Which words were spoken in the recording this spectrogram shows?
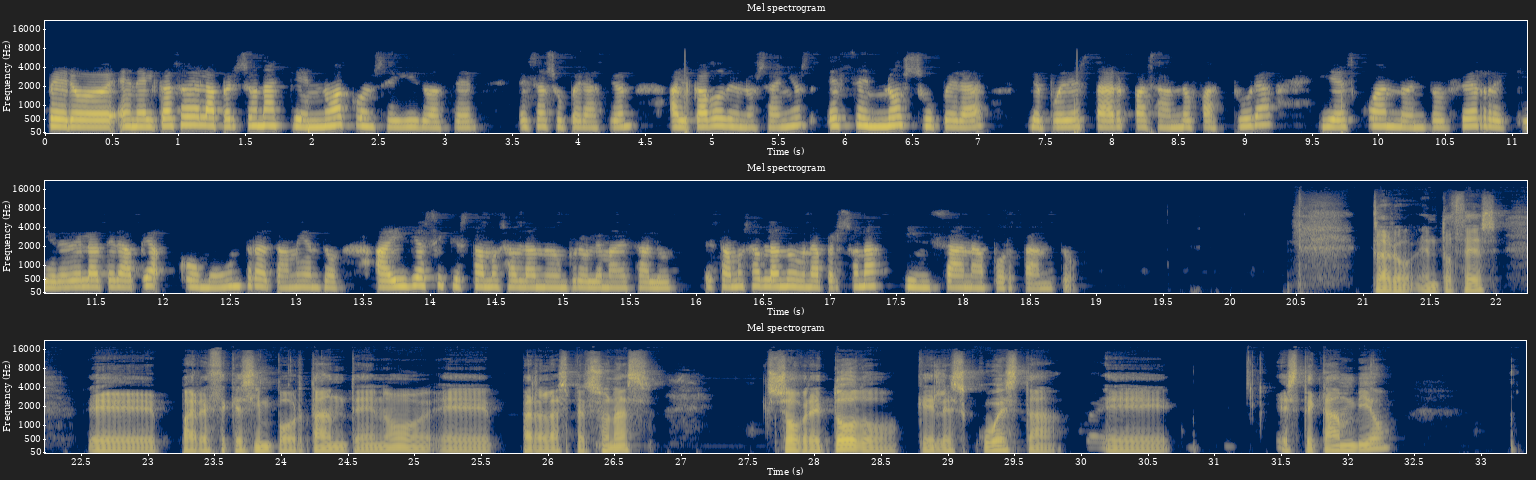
Pero en el caso de la persona que no ha conseguido hacer esa superación, al cabo de unos años, ese no superar le puede estar pasando factura y es cuando entonces requiere de la terapia como un tratamiento. Ahí ya sí que estamos hablando de un problema de salud. Estamos hablando de una persona insana, por tanto. Claro, entonces eh, parece que es importante, ¿no? Eh, para las personas, sobre todo que les cuesta eh, este cambio,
